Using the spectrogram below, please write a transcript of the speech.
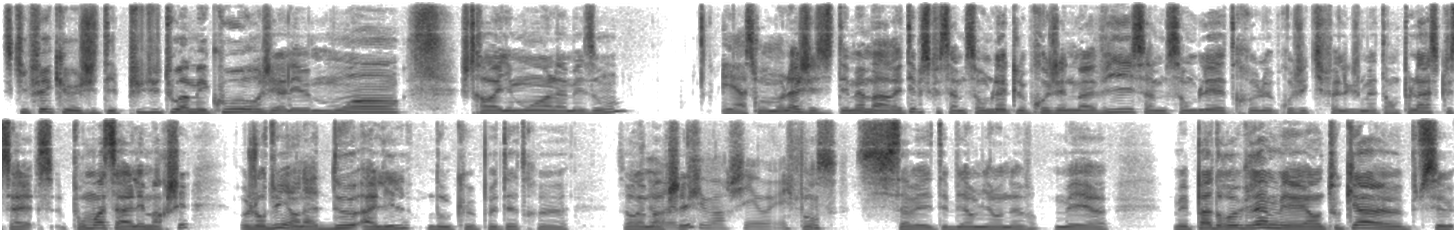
ce qui fait que j'étais plus du tout à mes cours. J'y allais moins. Je travaillais moins à la maison. Et à ce moment-là, j'hésitais même à arrêter parce que ça me semblait être le projet de ma vie. Ça me semblait être le projet qu'il fallait que je mette en place. Que ça, pour moi, ça allait marcher. Aujourd'hui, il y en a deux à Lille, donc peut-être ça aurait Ça marché, aurait pu marcher, ouais. je pense, si ça avait été bien mis en œuvre. Mais, mais pas de regret, mais en tout cas, c'est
